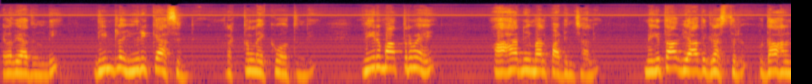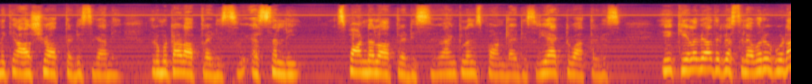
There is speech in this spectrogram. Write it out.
కీళ్ళవ్యాధి ఉంది. దీంట్లో యూరిక్ యాసిడ్ రక్తంలో ఎక్కువ అవుతుంది. వీరు మాత్రమే ఆహార నియమాలు పాటించాలి. మిగతా వ్యాధిగ్రస్తులు ఉదాహరణకి ఆషియో ఆర్థరైటిస్ కానీ rheumatoid arthritis SLE spondylo arthritis ankylosing spondylitis reactive arthritis ఈ కీళ్ళ వ్యాధిగ్రస్తులు ఎవరు కూడా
